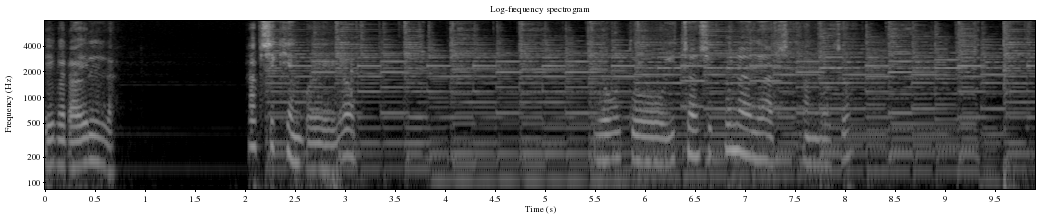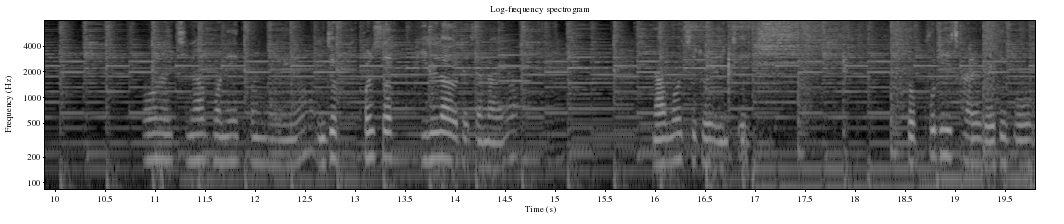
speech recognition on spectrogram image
얘가 라일라 합식한 거예요. 이것도 2019년에 합식한 거죠. 이거는 지난번에 했던 거예요. 이제 벌써 빌라 그러잖아요. 나머지를 이제 또 뿌리 잘 내리고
